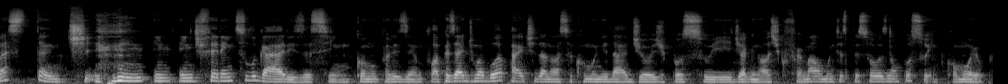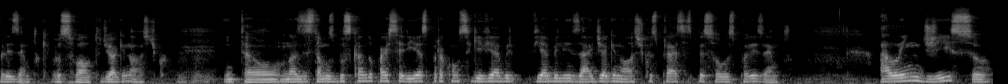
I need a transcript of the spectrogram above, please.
bastante em, em, diferentes lugares, assim, como por exemplo, apesar de uma boa parte da nossa comunidade hoje possuir diagnóstico formal, muitas pessoas não possuem, como eu, por exemplo, que possuo autodiagnóstico. Uhum. Então, nós estamos buscando parcerias para conseguir viabilizar diagnósticos para essas pessoas, por exemplo. Além disso,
